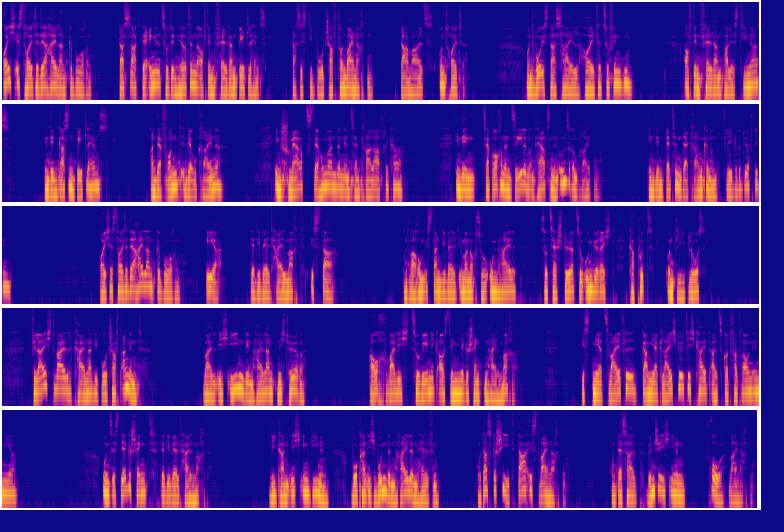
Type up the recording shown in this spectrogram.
Euch ist heute der Heiland geboren. Das sagt der Engel zu den Hirten auf den Feldern Bethlehems. Das ist die Botschaft von Weihnachten. Damals und heute. Und wo ist das Heil heute zu finden? Auf den Feldern Palästinas? In den Gassen Bethlehems? An der Front in der Ukraine? Im Schmerz der Hungernden in Zentralafrika? In den zerbrochenen Seelen und Herzen in unseren Breiten? In den Betten der Kranken und Pflegebedürftigen? Euch ist heute der Heiland geboren. Er, der die Welt heil macht, ist da. Und warum ist dann die Welt immer noch so unheil, so zerstört, so ungerecht, kaputt und lieblos? Vielleicht, weil keiner die Botschaft annimmt, weil ich ihn, den Heiland, nicht höre, auch weil ich zu wenig aus dem mir geschenkten Heil mache. Ist mehr Zweifel, gar mehr Gleichgültigkeit als Gottvertrauen in mir? Uns ist der geschenkt, der die Welt heil macht. Wie kann ich ihm dienen? Wo kann ich Wunden heilen helfen? Wo das geschieht, da ist Weihnachten. Und deshalb wünsche ich Ihnen frohe Weihnachten.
